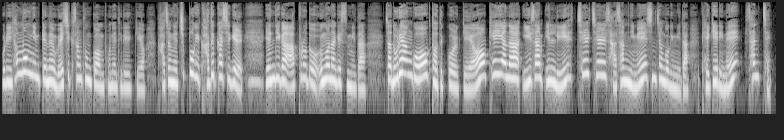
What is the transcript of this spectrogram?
우리 현목님께는 외식 상품권 보내드릴게요. 가정에 축복이 가득하시길 옌디가 앞으로도 응원하겠습니다. 자, 노래 한 곡 더 듣고 올게요. K12312-7743님의 신청곡입니다. 백예린의 산책.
